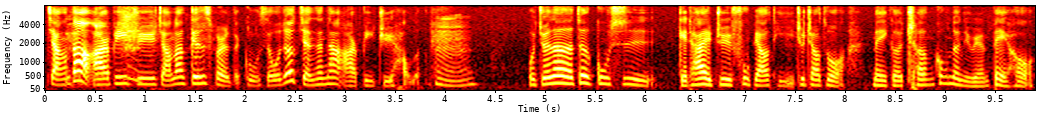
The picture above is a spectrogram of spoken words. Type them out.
讲到 RBG，讲到 Ginsburg 的故事，我就简称他 RBG 好了。嗯，我觉得这个故事给他一句副标题，就叫做“每个成功的女人背后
